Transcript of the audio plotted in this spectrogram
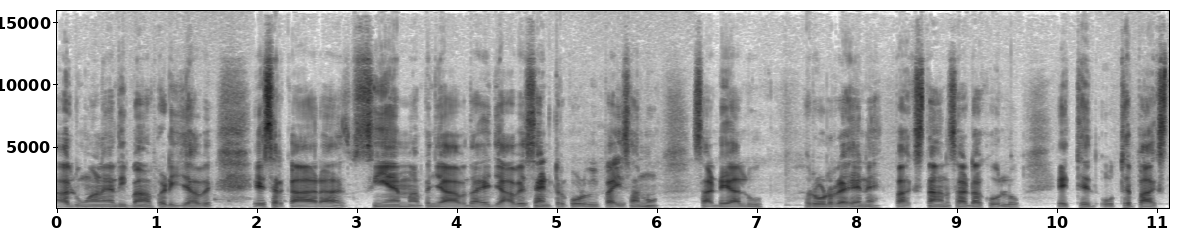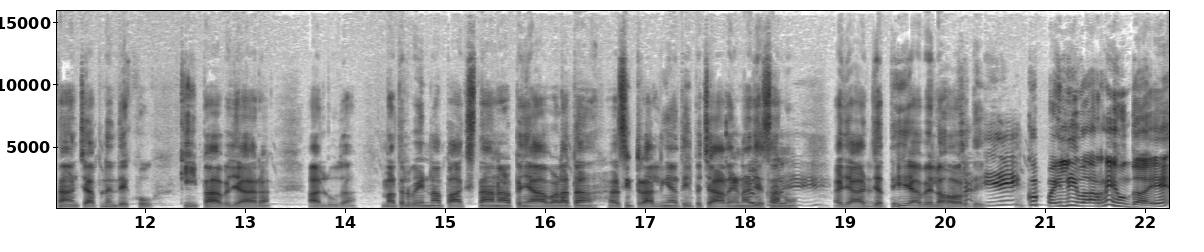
ਆਲੂ ਵਾਲਿਆਂ ਦੀ ਬਾਹ ਫੜੀ ਜਾਵੇ। ਇਹ ਸਰਕਾਰ ਆ ਸੀਐਮ ਆ, ਪੰਜਾਬ ਦਾ, ਇਹ ਜਾਵੇ। ਸੈਂਟਰ ਕੋਲ ਵੀ ਭਾਈ ਸਾਨੂੰ ਸਾਡੇ ਆਲੂ ਰੁੜ ਰਹੇ ਨੇ। ਪਾਕਿਸਤਾਨ ਸਾਡਾ ਖੋਲੋ ਇੱਥੇ, ਉੱਥੇ ਪਾਕਿਸਤਾਨ 'ਚ ਆਪਣੇ ਦੇਖੋ ਕੀ ਭਾਅ ਬਾਜ਼ਾਰ ਆ ਆਲੂ ਦਾ। ਮਤਲਬ ਇੰਨਾ ਪਾਕਿਸਤਾਨ ਨਾਲ ਪੰਜਾਬ ਵਾਲਾ ਤਾਂ ਅਸੀਂ ਟਰਾਲੀਆਂ ਤੇ ਹੀ ਪਹੁੰਚਾ ਦੇਣਾ ਜੇ ਸਾਨੂੰ ਇਜਾਜ਼ਤ ਦਿੱਤੀ ਜਾਵੇ ਲਾਹੌਰ ਦੀ। ਇਹ ਕੋਈ ਪਹਿਲੀ ਵਾਰ ਨਹੀਂ ਹੁੰਦਾ। ਇਹ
